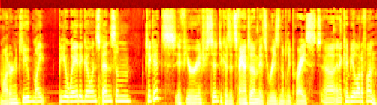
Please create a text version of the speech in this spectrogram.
Modern Cube might be a way to go and spend some tickets if you're interested because it's Phantom, it's reasonably priced, uh, and it can be a lot of fun.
